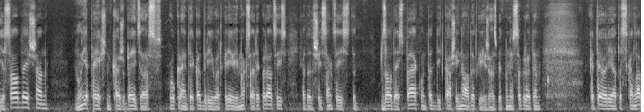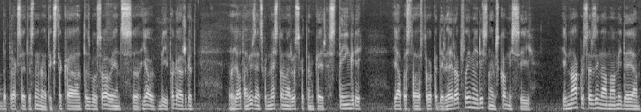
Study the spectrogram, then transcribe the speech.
iesaldēšana. Nu, ja pēkšņi karš beidzās, Ukraiņa tiek atbrīvota, Krievija maksā reparācijas, tad šīs sankcijas zaudē spēku un tad šī nauda atgriežas. Bet nu, mēs saprotam, ka teorijā tas skan labi, bet praksē tas nenotiks. Tas būs vēl viens, jau bija pagājušajā gadā jautājuma virziens, kur mēs tomēr uzskatām, ka ir stingri jāpastāv uz to, ka ir Eiropas līmeņa risinājums. Komisija ir nākusi ar zināmām idejām,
